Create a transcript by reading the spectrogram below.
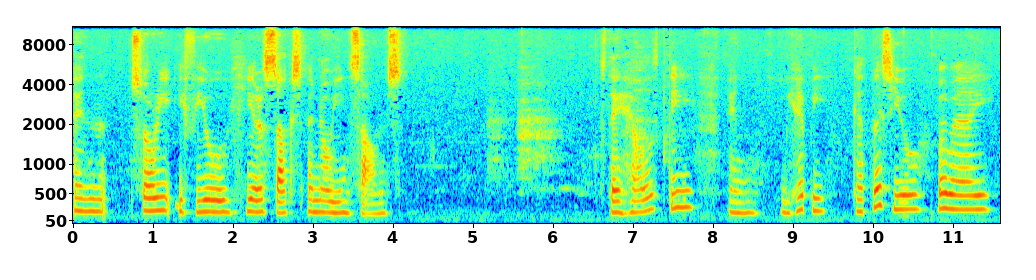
And sorry if you hear such annoying sounds. Stay healthy and be happy. God bless you. Bye bye.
